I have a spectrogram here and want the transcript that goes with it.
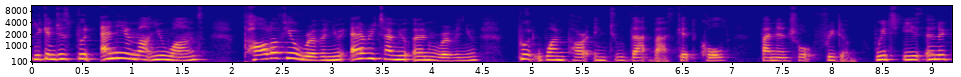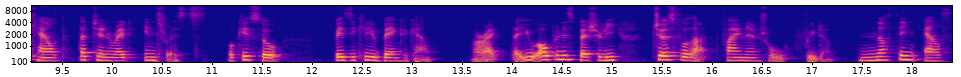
you can just put any amount you want, part of your revenue, every time you earn revenue, put one part into that basket called financial freedom, which is an account that generates interests. Okay, so basically a bank account, all right, that you open especially just for that financial freedom nothing else.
